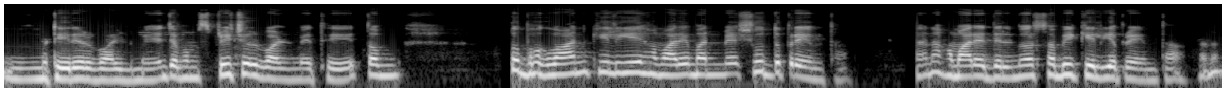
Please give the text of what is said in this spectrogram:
मटेरियल वर्ल्ड में, जब हम स्पिरिचुअल वर्ल्ड में थे, तब तो भगवान के लिए हमारे मन में शुद्ध प्रेम था, है ना? हमारे दिल में और सभी के लिए प्रेम था, है ना?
